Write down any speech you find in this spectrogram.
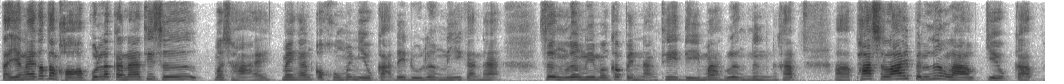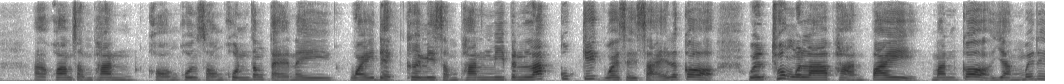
แต่ยังไงก็ต้องขอขอบคุณแล้วกันนะที่ซื้อมาฉาย ไม่งั้นก็คงไม่มีโอกาสได้ดูเรื่องนี้กันนะฮะ ซึ่งเรื่องนี้มันก็เป็นหนังที่ดีมากเรื่องหนึ่งนะครับพา past life เป็นเรื่องราวเกี่ยวกับ ความสัมพันธ์ของคนสองคนตั้งแต่ในวัยเด็กเคยมีสัมพันธ์ มีเป็นรักกุ๊กกิ๊กวัยใสๆแล้วก็ช่วงเวลาผ่านไป มันก็ยังไม่ได้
